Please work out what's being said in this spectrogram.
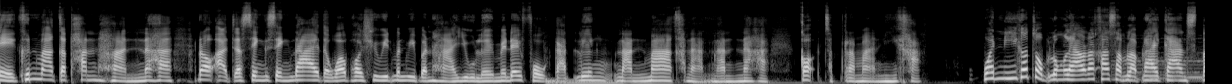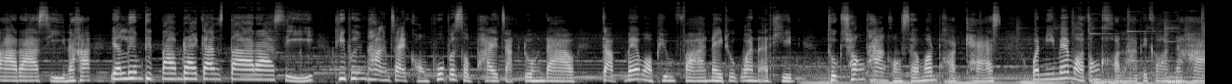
น่ห์ขึ้นมากระทันหันนะคะ เราอาจจะเซ็งๆได้ แต่ว่าพอชีวิตมันมีปัญหาอยู่เลย ไม่ได้โฟกัสเรื่องนั้นมากขนาดนั้นนะคะ ก็จะประมาณนี้ค่ะ วันนี้ก็จบลงแล้วนะคะสำหรับรายการสตาราสีนะคะ อย่าลืมติดตามรายการสตาราสีที่พึ่งทางใจของผู้ประสบภัยจากดวงดาว กับแม่หมอพิมฟ้าในทุกวันอาทิตย์ ทุกช่องทางของ s ซ l m o n Podcast วันนี้แม่หมอต้องขอลาไปก่อนนะคะ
